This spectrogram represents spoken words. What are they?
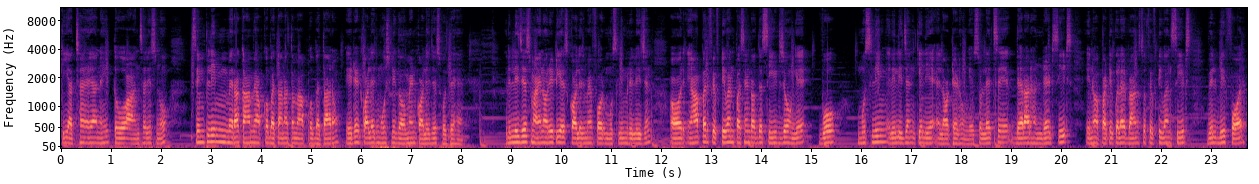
कि अच्छा है या नहीं तो आंसर इज़ नो सिंपली मेरा काम है आपको बताना तो मैं आपको बता रहा हूँ। Aided college mostly government colleges होते हैं। रिलीजियस माइनॉरिटी है इस कॉलेज में फॉर मुस्लिम रिलीजन और यहाँ पर 51 परसेंट ऑफ़ द सीट जो होंगे, वो मुस्लिम रिलीजन के लिए अलॉटेड होंगे। So let's say there are hundred seats in a particular branch तो fifty one seats will be for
